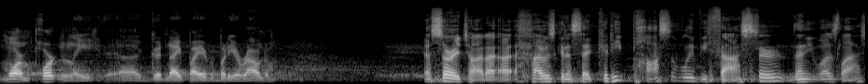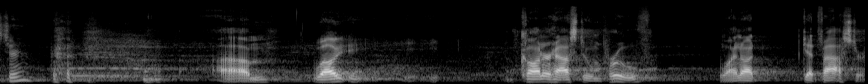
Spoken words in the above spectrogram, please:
more importantly, uh, good night by everybody around him. Uh, sorry, Todd. I, I, was going to say, could he possibly be faster than he was last year? um, well, Connor has to improve. Why not get faster?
